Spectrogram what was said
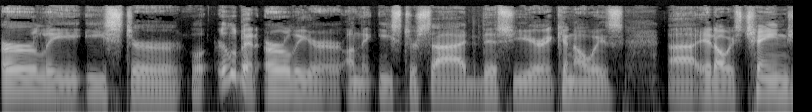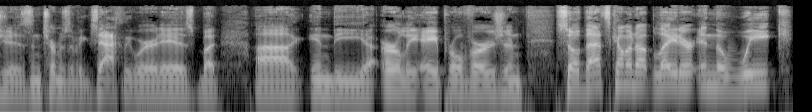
early Easter, well, a little bit earlier on the Easter side this year. It can always, uh, it always changes in terms of exactly where it is, but uh, in the uh, early April version. So that's coming up later in the week,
